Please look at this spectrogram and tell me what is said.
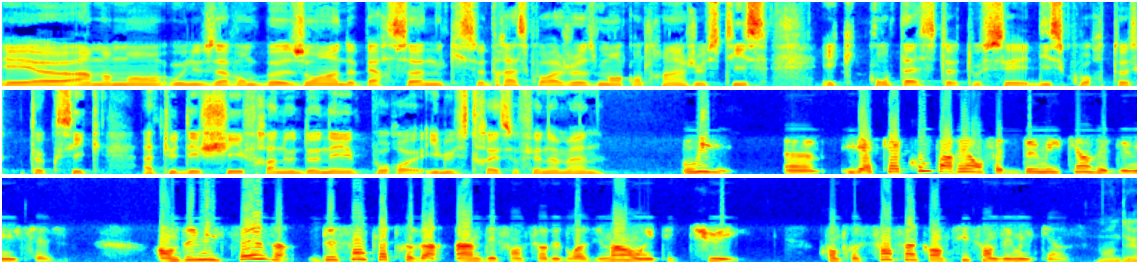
et euh, à un moment où nous avons besoin de personnes qui se dressent courageusement contre l'injustice et qui contestent tous ces discours toxiques, as-tu des chiffres à nous donner pour euh, illustrer ce phénomène? Oui, euh, il y a qu'à comparer en fait 2015 et 2016. En 2016, 281 défenseurs des droits humains ont été tués, contre 156 en 2015. Mon Dieu.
